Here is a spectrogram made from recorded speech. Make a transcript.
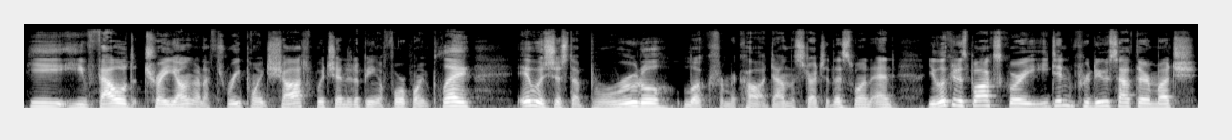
He he fouled Trae Young on a three point shot, which ended up being a four point play. It was just a brutal look for McCaw down the stretch of this one. And you look at his box score, he didn't produce out there much.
